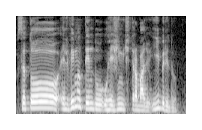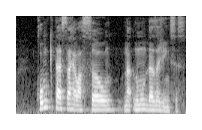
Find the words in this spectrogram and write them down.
o setor ele vem mantendo o regime de trabalho híbrido. Como que está essa relação na, no mundo das agências?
